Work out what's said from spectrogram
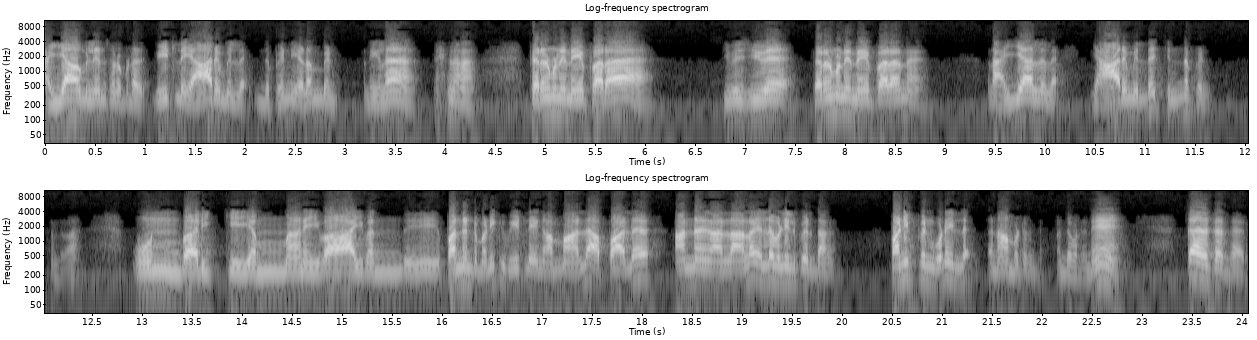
ஐயாவும் இல்லைன்னு சொல்லக்கூடாது வீட்டுல யாரும் இல்ல. இந்த பெண் இளம்பெண் இல்லைங்களா? பிறன்மணி நினைப்பாரா? சிவ சிவ பிறன்மணி நினைப்பாரான்னு. ஐயா இல்ல யாரும் இல்ல சின்ன பெண். என்றா. எம் மனைவாய் வந்து பன்னெண்டு மணிக்கு வீட்டுல எங்க அம்மா இல்ல அப்பா இல்ல அண்ணன் எல்லாம் எல்லாம் வெளியில போயிருந்தாங்க. பணிப்பெண் கூட இல்ல. நான் மட்டும் இருந்தேன். வந்த உடனே கதை தந்தார்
